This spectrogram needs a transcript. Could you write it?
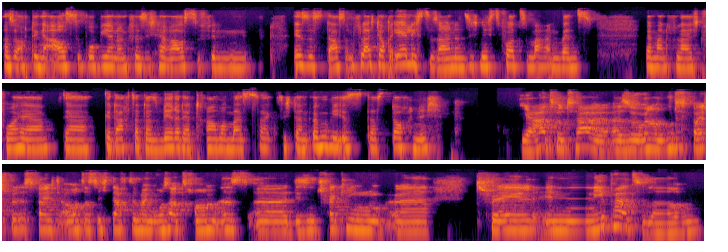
Also auch Dinge auszuprobieren und für sich herauszufinden, ist es das? Und vielleicht auch ehrlich zu sein und sich nichts vorzumachen, wenn's, wenn man vielleicht vorher ja, gedacht hat, das wäre der Traum, aber es zeigt sich dann, irgendwie ist das doch nicht. Ja, total. Also genau, ein gutes Beispiel ist vielleicht auch, dass ich dachte, mein großer Traum ist, äh, diesen Trekking-Trail äh, in Nepal zu laufen.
